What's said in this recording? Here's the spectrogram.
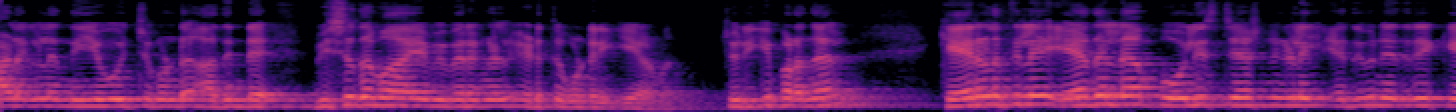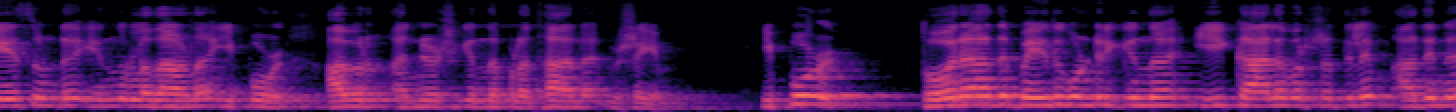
ആളുകളെ നിയോഗിച്ചുകൊണ്ട് അതിന്റെ വിശദമായ വിവരങ്ങൾ എടുത്തുകൊണ്ടിരിക്കുകയാണ്. ചുരുക്കി പറഞ്ഞാൽ കേരളത്തിലെ ഏതെല്ലാം പോലീസ് സ്റ്റേഷനുകളിൽ യദുവിനെതിരെ കേസുണ്ട് എന്നുള്ളതാണ് ഇപ്പോൾ അവർ അന്വേഷിക്കുന്ന പ്രധാന വിഷയം. ഇപ്പോൾ തോരാതെ പെയ്തുകൊണ്ടിരിക്കുന്ന ഈ കാലവർഷത്തിലും അതിന്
